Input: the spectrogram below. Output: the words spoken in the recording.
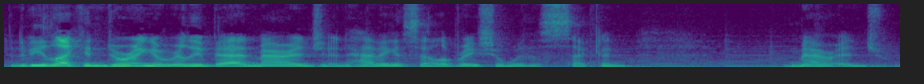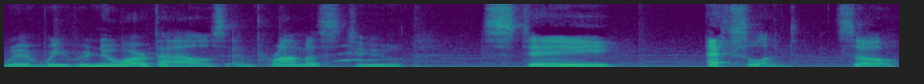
it'd be like enduring a really bad marriage and having a celebration with a second marriage where we renew our vows and promise to stay excellent. So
